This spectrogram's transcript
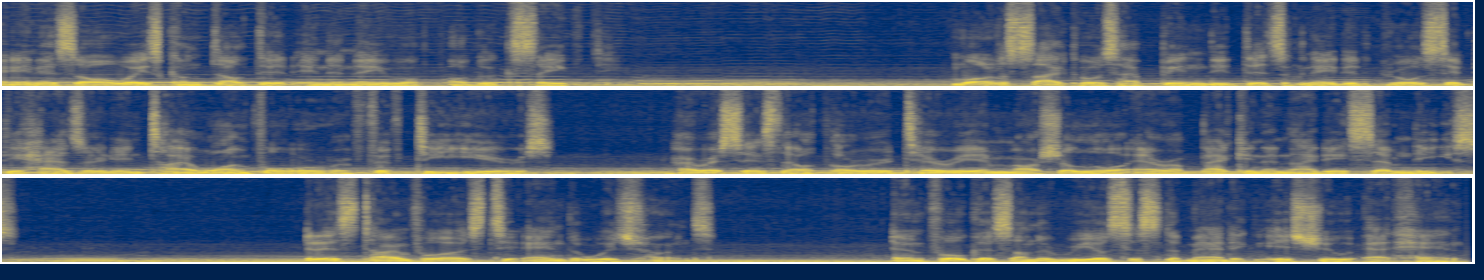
and it is always conducted in the name of public safety. Motorcycles have been the designated road safety hazard in Taiwan for over 50 years ever since the authoritarian martial law era back in the 1970s. It is time for us to end the witch hunt and focus on the real systematic issue at hand.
